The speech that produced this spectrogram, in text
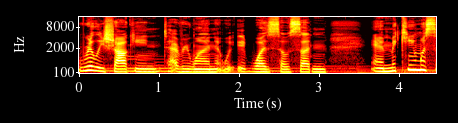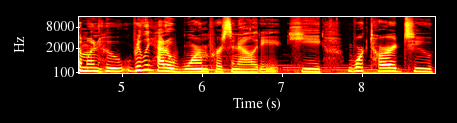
really shocking to everyone. It, it was so sudden. And McKean was someone who really had a warm personality. He worked hard to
